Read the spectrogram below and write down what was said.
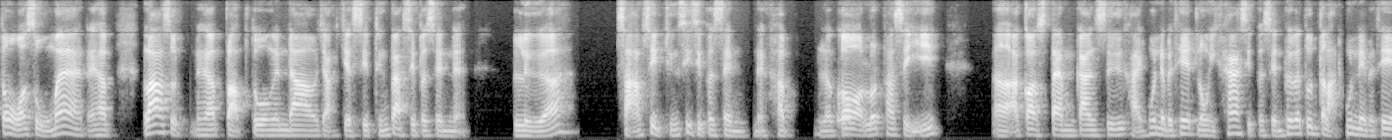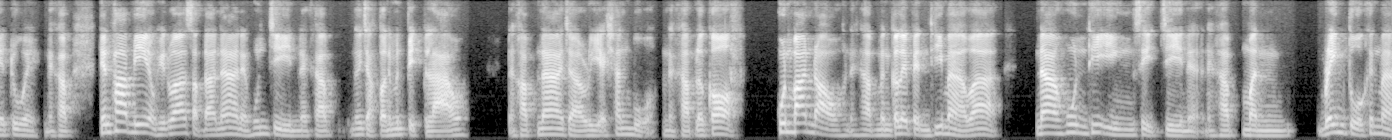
ต้องบอกว่าสูงมากนะครับ ล่าสุดนะครับปรับตัวเงินดาวจาก 70ถึง80%เนี่ยเหลือ 30ถึง40%นะครับแล้วก็ลดภาษีอากรสแตมการซื้อขายหุ้นในประเทศลงอีก 50%เพื่อกระตุ้นตลาดหุ้นในประเทศด้วยนะครับเห็นภาพนี้ผมคิดว่าสัปดาห์หน้าเนี่ยหุ้นจีนนะครับเนื่องจากตอนนี้มันปิดไปแล้วนะครับน่าจะ reaction บวกนะครับแล้วก็หุ้นบ้านเรานะครับมันก็เลยเป็นที่มาว่าหน้าหุ้นที่อิง 4G เนี่ยนะครับมัน เร่งตัวขึ้นมา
